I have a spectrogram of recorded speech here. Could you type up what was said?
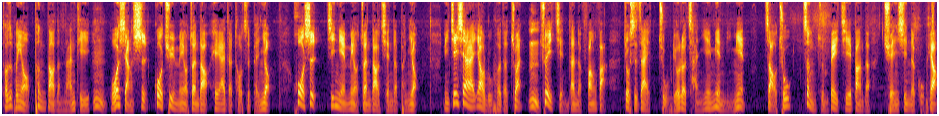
投资朋友碰到的难题，嗯，我想是过去没有赚到 AI 的投资朋友，或是今年没有赚到钱的朋友，你接下来要如何的赚？嗯，最简单的方法就是在主流的产业面里面找出。正准备接棒的全新的股票，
